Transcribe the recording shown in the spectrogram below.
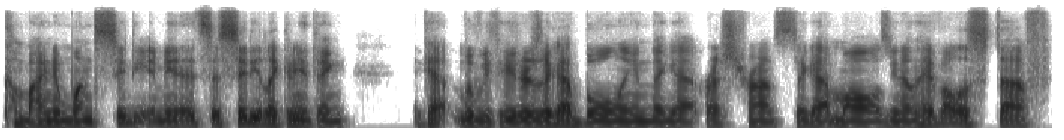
combined in one city i mean it's a city like anything they got movie theaters, they got bowling, they got restaurants, they got malls. You know, they have all this stuff.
